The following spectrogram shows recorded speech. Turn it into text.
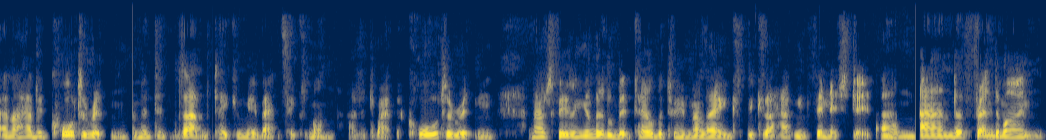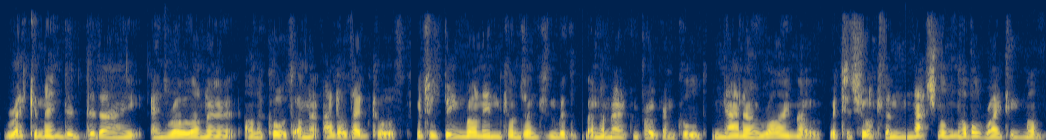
and I had a quarter written, and it that had taken me about six months. I had about a quarter written. And I was feeling a little bit tail between my legs because I hadn't finished it. Um, and a friend of mine recommended that I enroll on a on a course on an adult ed course, which was being run in conjunction with an American program called NaNoWriMo, which is short for National Novel Writing Month.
